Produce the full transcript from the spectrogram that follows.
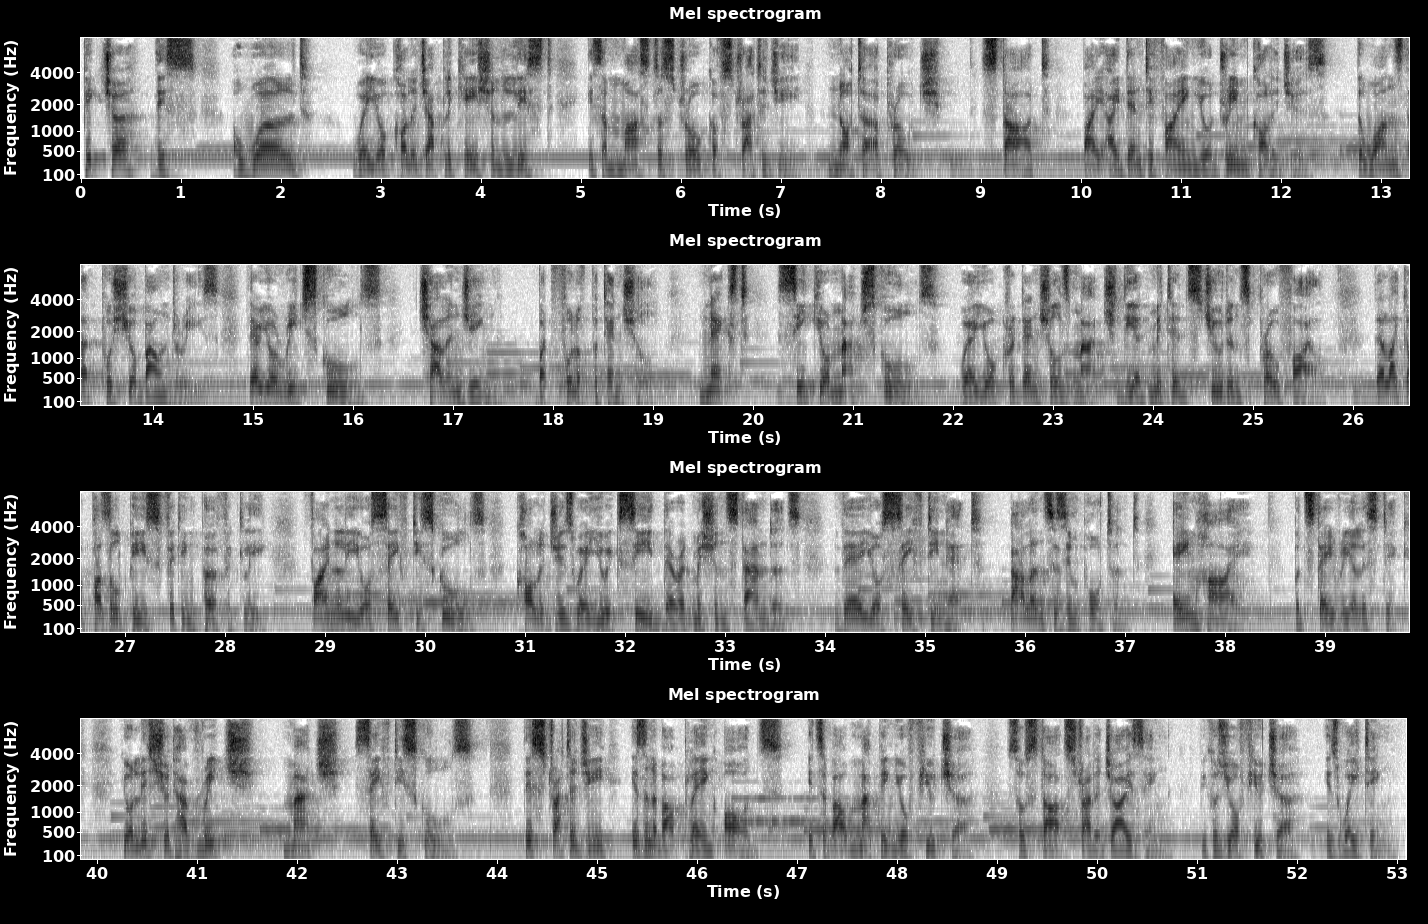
Picture this a world where your college application list is a masterstroke of strategy, not an approach. Start by identifying your dream colleges, the ones that push your boundaries. They're your reach schools, challenging but full of potential. Next, seek your match schools where your credentials match the admitted student's profile. They're like a puzzle piece fitting perfectly. Finally, your safety schools, colleges where you exceed their admission standards. They're your safety net. Balance is important. Aim high, but stay realistic. Your list should have reach, match, safety schools. This strategy isn't about playing odds, it's about mapping your future. So start strategizing because your future is waiting.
